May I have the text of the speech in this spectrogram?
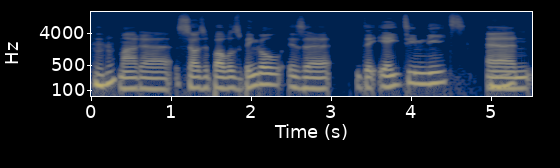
Mhm. Maar eh Sauze Powers Bingo is eh, de A-team niet. Mhm. En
